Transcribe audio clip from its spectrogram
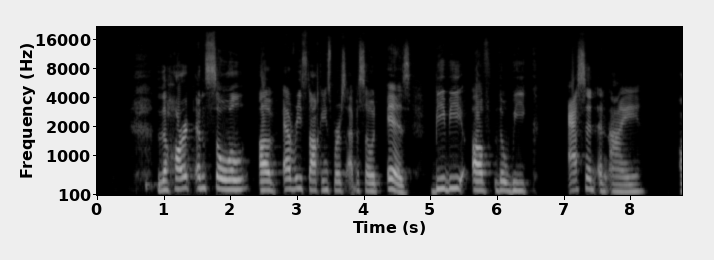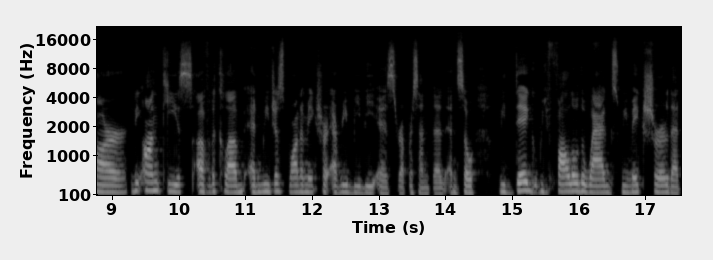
the heart and soul of every Stalking Spurs episode is BB of the week. Acid and I are the aunties of the club, and we just want to make sure every BB is represented. And so we dig, we follow the wags, we make sure that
